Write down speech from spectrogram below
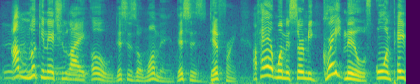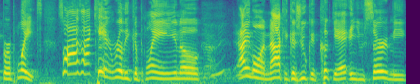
Mm-hmm. I'm looking at you like, oh, this is a woman. This is different. I've had women serve me great meals on paper plates, so I, I can't really complain. You know, I ain't gonna knock it because you can cook it and you serve me,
